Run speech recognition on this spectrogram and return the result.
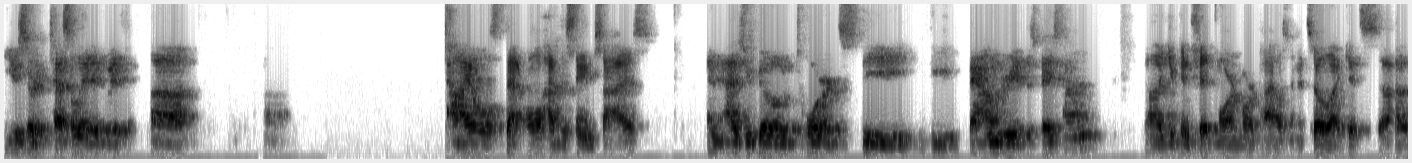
you sort of tessellate it with uh, uh, tiles that all have the same size. And as you go towards the the boundary of the space time, uh, you can fit more and more tiles in it. So like it's uh,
